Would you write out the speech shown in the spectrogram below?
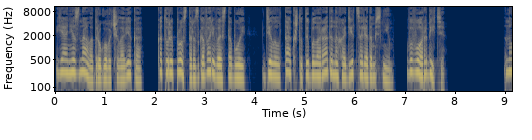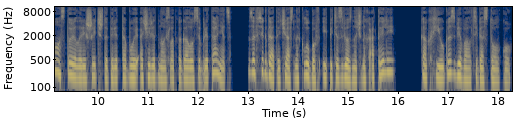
Я не знала другого человека, который, просто разговаривая с тобой, делал так, что ты была рада находиться рядом с ним, в его орбите. Но стоило решить, что перед тобой очередной сладкоголосый британец, завсегдатый частных клубов и пятизвездочных отелей, как Хьюго сбивал тебя с толку.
